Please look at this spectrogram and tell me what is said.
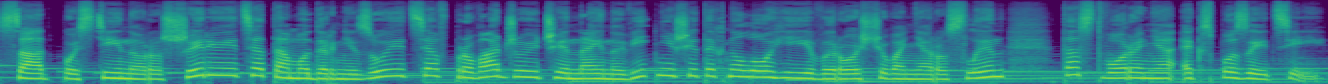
Сад постійно розширюється та модернізується, впроваджуючи найновітніші технології вирощування рослин та створення експозицій.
